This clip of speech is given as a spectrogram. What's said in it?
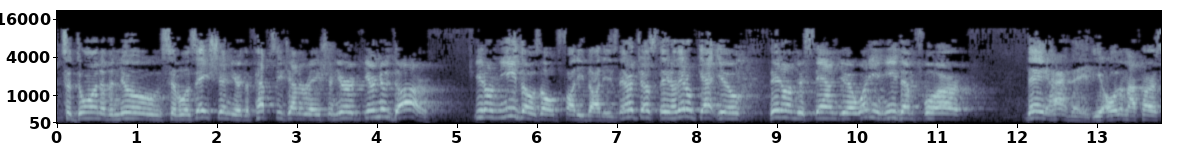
It's a dawn of a new civilization. You're the Pepsi generation. You're, you're new dar. You don't need those old fuddy duddies. They're just, you know, they don't get you. They don't understand you. What do you need them for? They have, they, owe them Makaras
